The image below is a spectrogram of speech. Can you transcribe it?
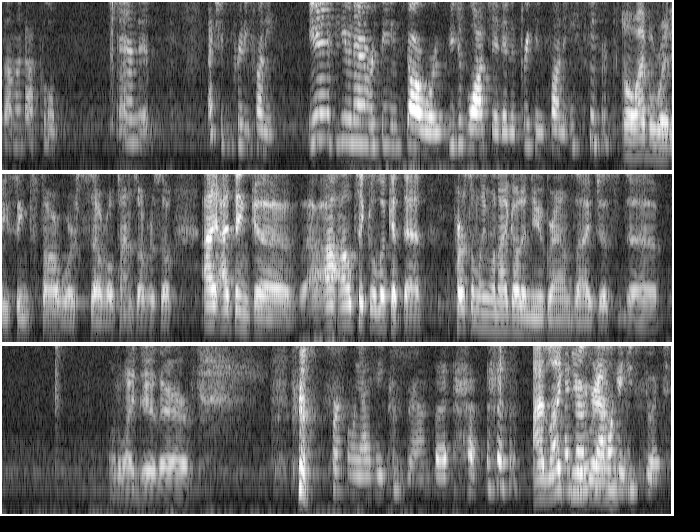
so I'm like, ah, cool. And it's actually pretty funny. Even if you've never seen Star Wars, you just watch it and it's freaking funny. oh, I've already seen Star Wars several times over, so I, I think uh, I, I'll take a look at that. Personally, when I go to Newgrounds, I just uh, what do I do there? Personally, I hate Newgrounds, but I like I heard I will get used to it.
